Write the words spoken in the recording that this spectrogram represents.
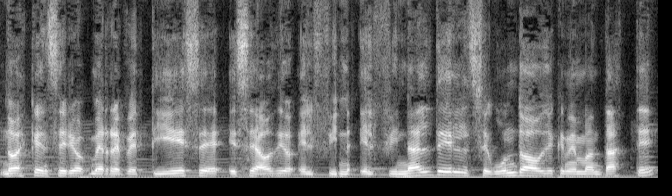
No, es que en serio, me repetí ese, ese audio. El, fin, el final del segundo audio que me mandaste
